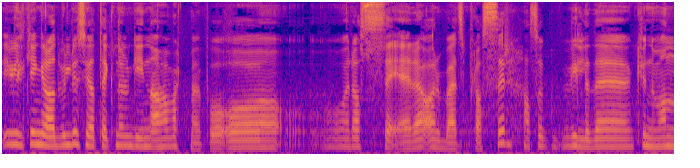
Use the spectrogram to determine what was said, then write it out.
I hvilken grad vil du si at teknologien har vært med på å, å rasere arbeidsplasser? Altså, det, kunne man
